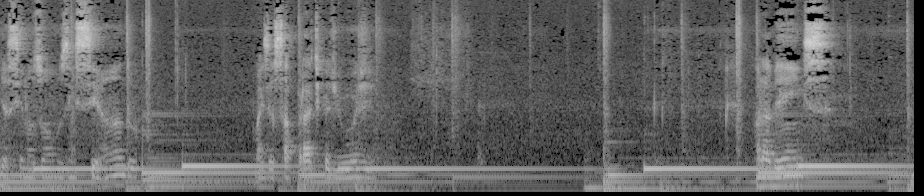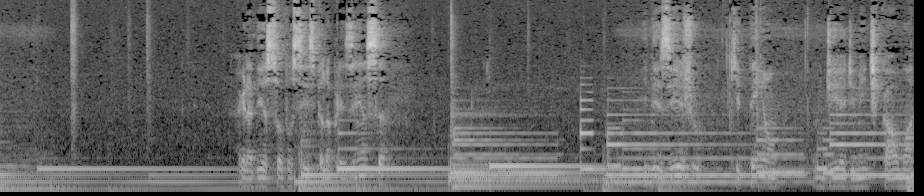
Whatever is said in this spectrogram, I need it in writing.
E assim nós vamos encerrando mais essa prática de hoje. Agradeço a vocês pela presença e desejo que tenham um dia de mente calma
